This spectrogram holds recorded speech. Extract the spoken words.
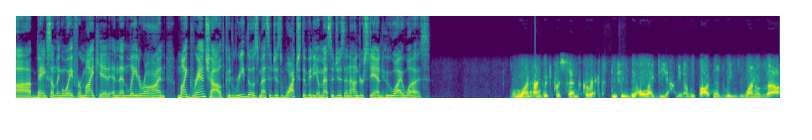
uh, bank something away for my kid, and then later on, my grandchild could read those messages, watch the video messages, and understand who I was. 100% correct. This is the whole idea. You know, we partnered with one of uh,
